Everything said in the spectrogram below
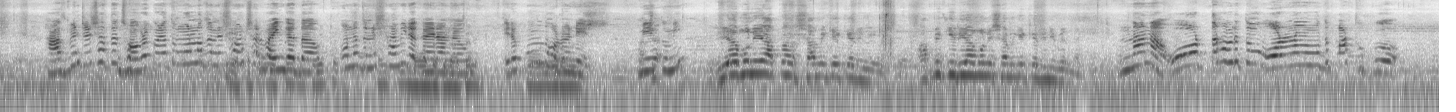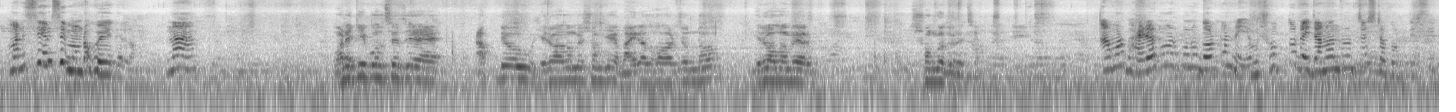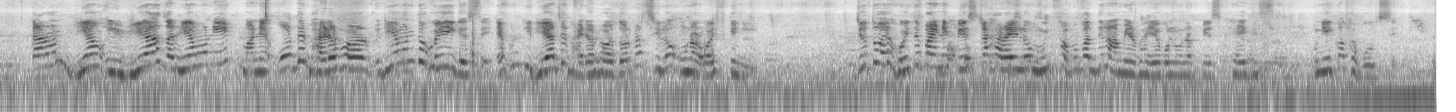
হাজবেন্ডের সাথে ঝগড়া করে তুমি অন্যজনের সংসার ভাঙ্গা দাও অন্যজনের স্বামীরা গায়রা নাও। এটা কোন ধরনের? মেয়ে তুমি? রিয়ামণি আপনার স্বামীকে কেড়ে নিয়েছে। আপনি কি রিয়ামণির স্বামীকে কেড়ে নেবেন নাকি? না না ওর তাহলে তো ওর আমার মধ্যে পার্থক্য মানে সেম সেম আমরা হয়ে গেলাম। না? অনেকেই বলছে যে আপনিও হিরো আলমের সঙ্গে ভাইরাল হওয়ার জন্য হিরো আলমের সঙ্গ ধরেছেন। আমার ভাইরাল হওয়ার কোনো দরকার নেই আমি সত্যটাই জানানোর চেষ্টা করতেছি। কারণ রিয়া রিয়াজ আর রিয়ামণি মানে ওদের ভাইরাল হওয়ার রিয়ামণি তো হয়েই গেছে। এখন কি রিয়াজের ভাইরাল হওয়ার দরকার ছিল ওনার ওয়াইফকে নিয়ে? যেহেতু ওই হইতে পারেনি পেজটা হারাইলো মিথ্যা অপবাদ দিল আমি আর ভাইয়া বলে ওনার পেজ খেয়ে দিছি। উনি এই কথা বলছে।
